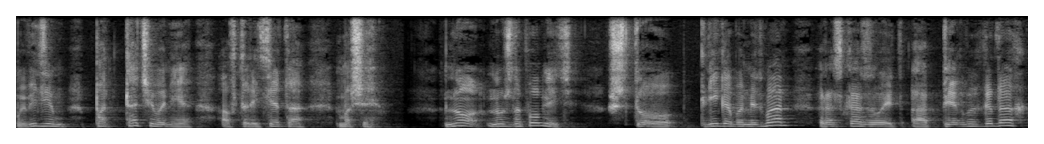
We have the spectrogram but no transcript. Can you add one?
мы видим подтачивание авторитета Маше. Но нужно помнить, что книга Бамидбар рассказывает о первых годах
